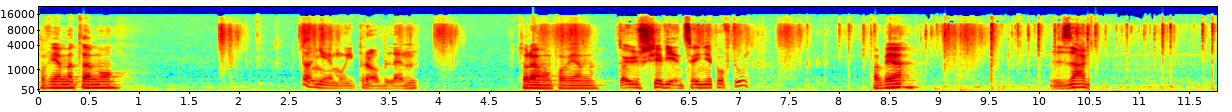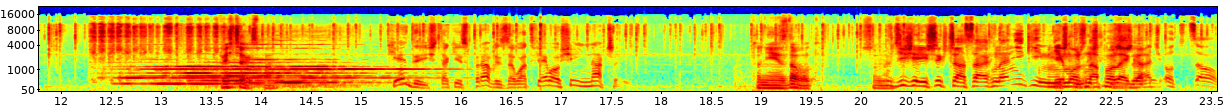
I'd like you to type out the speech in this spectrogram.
Powiemy temu, To nie mój problem. któremu powiemy. To już się więcej nie powtórzy. Tobie? Za... takie sprawy załatwiało się inaczej. To nie jest dowód. W sumie. W dzisiejszych czasach na nikim nie Jeśli można myślisz, polegać. że- Od co?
